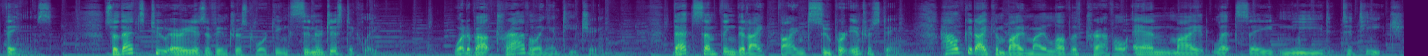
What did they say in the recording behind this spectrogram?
things. So that's two areas of interest working synergistically. What about traveling and teaching? That's something that I find super interesting. How could I combine my love of travel and my, let's say, need to teach?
